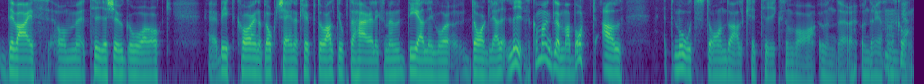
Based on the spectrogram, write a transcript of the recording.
device om 10-20 år och eh, bitcoin och blockchain och krypto och alltihop det här är liksom en del i vår dagliga liv. Så kommer man glömma bort all ett motstånd och all kritik som var under, under resans mm. gång.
